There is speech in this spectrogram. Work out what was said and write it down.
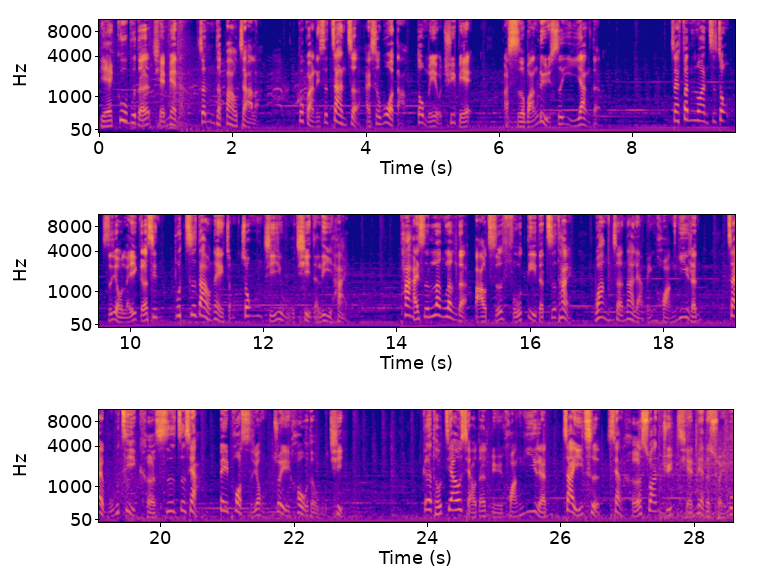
也顾不得前面啊真的爆炸了。不管你是站着还是卧倒都没有区别，啊，死亡率是一样的。在纷乱之中，只有雷格星不知道那种终极武器的厉害。他还是愣愣地保持伏地的姿态，望着那两名黄衣人，在无计可施之下，被迫使用最后的武器。个头娇小的女黄衣人再一次向核酸局前面的水幕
